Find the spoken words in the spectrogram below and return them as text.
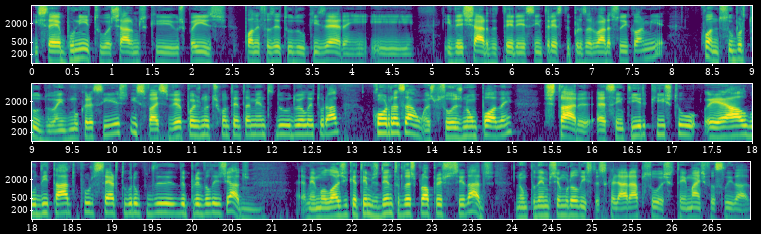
isto é bonito acharmos que os países podem fazer tudo o que quiserem e, e deixar de ter esse interesse de preservar a sua economia, quando, sobretudo em democracias, isso vai-se ver depois no descontentamento do, do eleitorado, com razão. As pessoas não podem estar a sentir que isto é algo ditado por certo grupo de, de privilegiados. Hum. A mesma lógica temos dentro das próprias sociedades. Não podemos ser moralistas. Se calhar há pessoas que têm mais facilidade.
